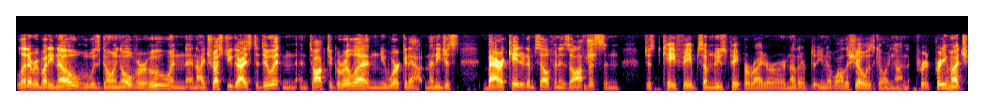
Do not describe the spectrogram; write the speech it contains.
let everybody know who was going over who and and I trust you guys to do it and and talk to Gorilla and you work it out. And then he just barricaded himself in his office and just kayfabed some newspaper writer or another, you know, while the show was going on. Pr- pretty much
